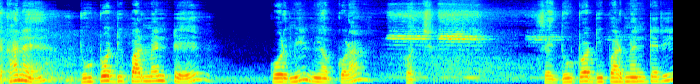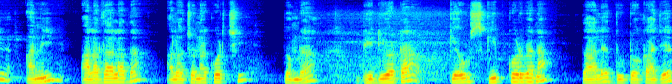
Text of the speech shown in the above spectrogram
এখানে দুটো ডিপার্টমেন্টে কর্মী নিয়োগ করা হচ্ছে। সেই দুটো ডিপার্টমেন্টেরই আমি আলাদা আলাদা আলোচনা করছি। তোমরা ভিডিওটা কেউ স্কিপ করবে না, তাহলে দুটো কাজের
